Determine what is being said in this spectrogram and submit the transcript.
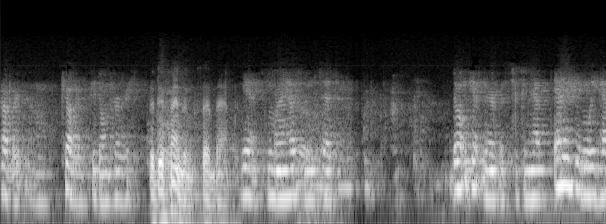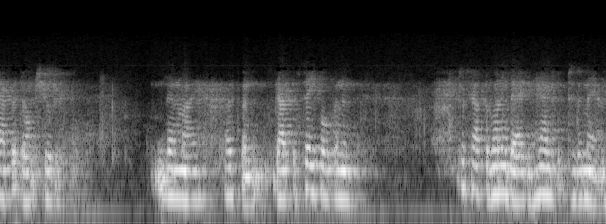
covered. I'll kill her if you don't hurry. The defendant said that. Yes, my husband said, Don't get nervous. You can have anything we have, but don't shoot her. Then my husband got the safe open and took out the money bag and handed it to the man,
